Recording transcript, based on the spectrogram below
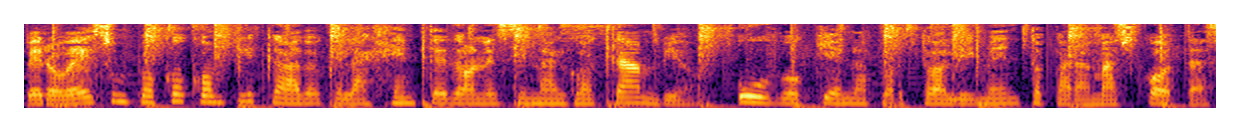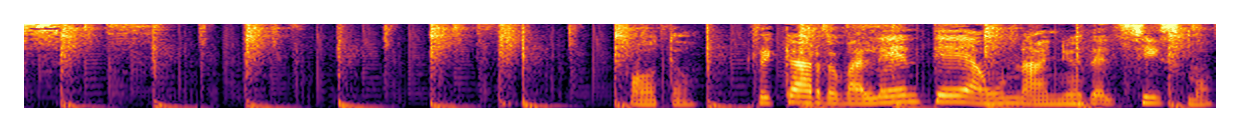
pero es un poco complicado que la gente done sin algo a cambio. Hubo quien aportó alimento para mascotas. Foto, Ricardo Valente a un año del sismo,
